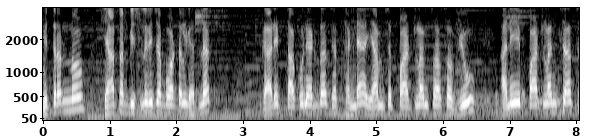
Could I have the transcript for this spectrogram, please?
मित्रांनो ह्या आता बिस्लरीच्या बॉटल घेतल्यात. गाडीत टाकून एकदाच ह्या थंड्या ह्या आमच्या पाटलांचा असा व्ह्यू आणि पाटलांच्याच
